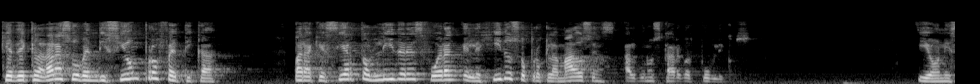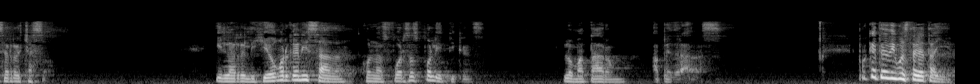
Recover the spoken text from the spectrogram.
que declarara su bendición profética para que ciertos líderes fueran elegidos o proclamados en algunos cargos públicos. Y Oni se rechazó. Y la religión organizada con las fuerzas políticas lo mataron a pedradas. ¿Por qué te digo este detalle?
